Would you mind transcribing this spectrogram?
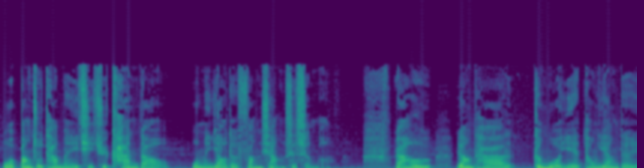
我帮助他们一起去看到我们要的方向是什么，然后让他跟我也同样的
